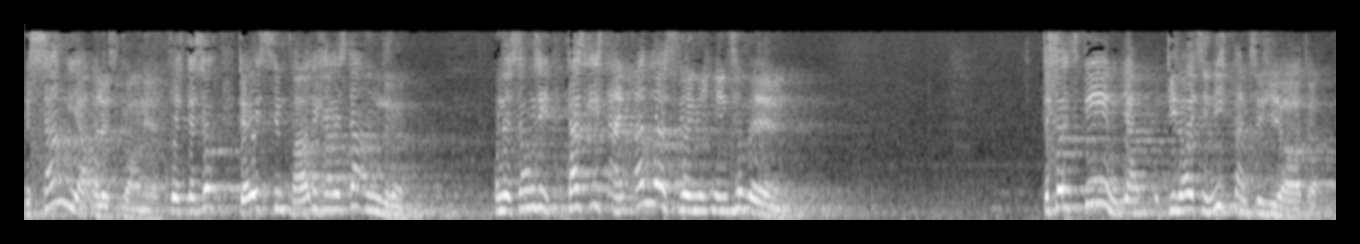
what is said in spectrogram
Das sagen die ja alles gar nicht. Der, der sagt, der ist sympathischer als der andere. Und dann sagen sie, das ist ein Anlass für mich, ihn zu wählen. Das soll es geben. Ja, die Leute sind nicht beim Psychiater.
